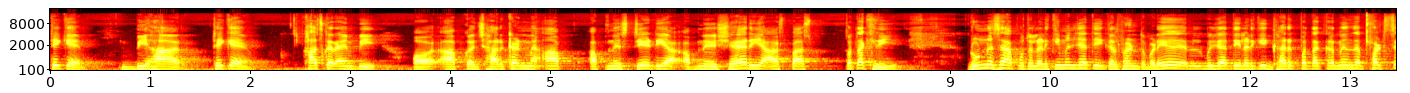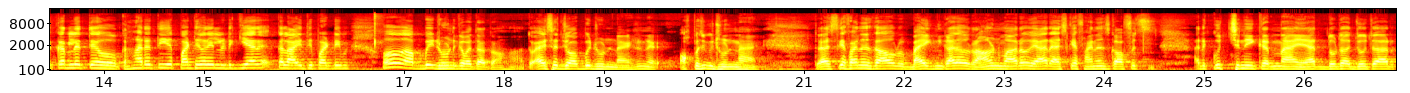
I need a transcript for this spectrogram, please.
ठीक है? बिहार, ठीक है? खासकर एमपी और आपका झारखंड में आप अपने स्टेट या अपने शहर या आसपास पता करिए। ढूँढने से आपको तो लड़की मिल जाती है गर्लफ्रेंड तो बड़े मिल जाती है, लड़की घर पता करने से फट से कर लेते हो। कहाँ रहती है? पार्टी वाली लड़की यार, कल आई थी पार्टी में। ओ, अब भी ढूंढ के बताता हूँ। हाँ तो ऐसे जॉब भी ढूंढना है ऑफ़िस भी ढूंढना है। तो एस के फाइनेंस का और बाइक निकालो राउंड मारो यार। एस के फाइनेंस का ऑफ़िस अरे कुछ नहीं करना है यार। दो चार दो चार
